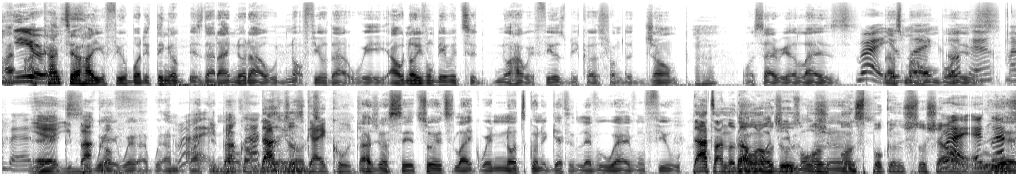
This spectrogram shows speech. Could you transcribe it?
I- years? I, can't tell how you feel, but the thing is that I know that I would not feel that way. I would not even be able to know how it feels because from the jump, Mm-hmm. Once I realize Right, that's my like, homeboy's. okay, my bad. Yeah, ex, you back where, off. Where, where I'm Right, backing back off. off. Exactly. That's We're just not- guy code. That's just it. So it's like we're not gonna get to the level where I even feel. That's another that one of much those un- unspoken social Right, rules. exactly. Yeah,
